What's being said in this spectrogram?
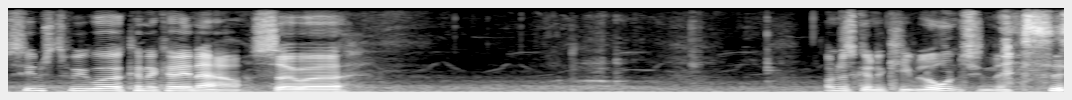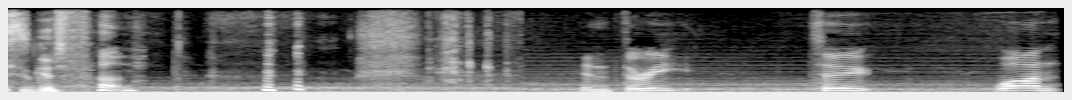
Seems to be working okay now. So uh, I'm just going to keep launching this. This is good fun. In three, two, one.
